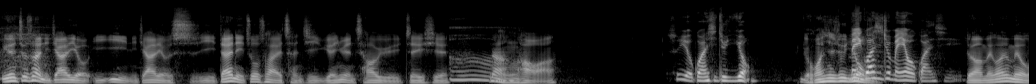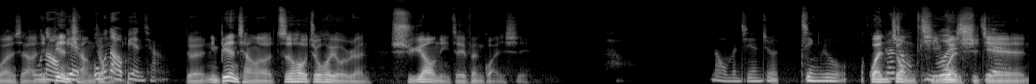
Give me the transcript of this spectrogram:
因为就算你家里有一亿，你家里有十亿，但是你做出来的成绩远远超于这些，哦、那很好啊。所以有关系就用，有关系就用，没关系就没有关系，对啊，没关系没有关系啊，你变强，无脑变强，对你变强了之后，就会有人需要你这份关系。那我们今天就进入观众提问时间。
